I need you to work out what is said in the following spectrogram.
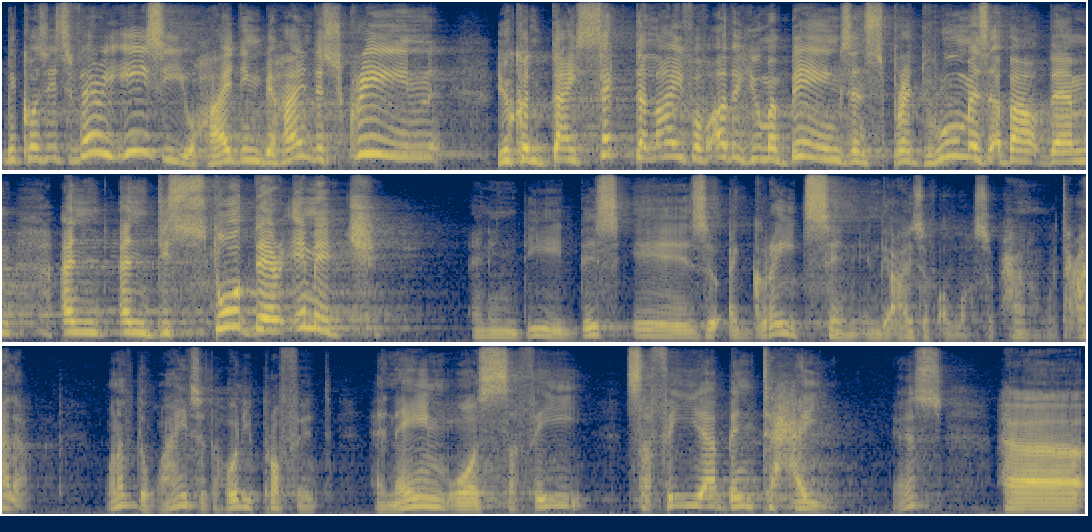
because it's very easy. You're hiding behind the screen. You can dissect the life of other human beings and spread rumors about them and, and distort their image. And indeed, this is a great sin in the eyes of Allah subhanahu wa ta'ala. One of the wives of the Holy Prophet, her name was Safi, Safiya bint Hay. Yes, her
